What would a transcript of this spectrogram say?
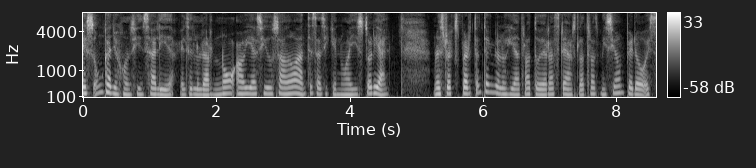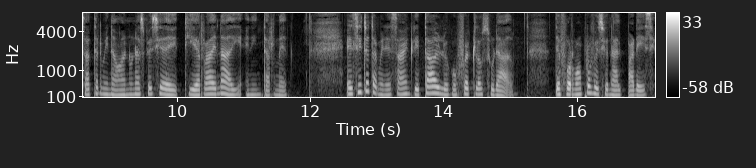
Es un callejón sin salida. El celular no había sido usado antes, así que no hay historial. Nuestro experto en tecnología trató de rastrear la transmisión, pero está terminado en una especie de tierra de nadie en Internet. El sitio también estaba encriptado y luego fue clausurado. De forma profesional parece.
